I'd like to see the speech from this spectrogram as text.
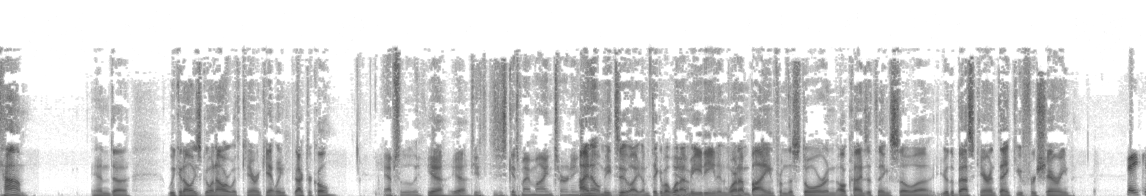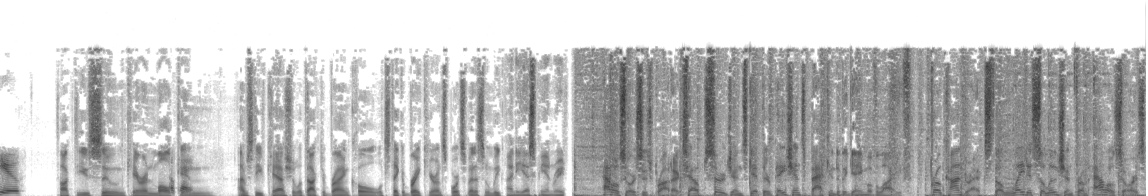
com. And uh, we can always go an hour with Karen, can't we, Dr. Cole? Absolutely. Yeah, yeah. It just gets my mind turning. I know, me too. I, I'm thinking about what Yeah. I'm eating and what I'm buying from the store and all kinds of things. So uh, you're the best, Karen. Thank you for sharing. Thank you. Talk to you soon. Karen Malkin. I'm Steve Cashel with Dr. Brian Cole. Let's take a break here on Sports Medicine Week. on ESPN Radio. Allosource's products help surgeons get their patients back into the game of life. ProChondrix, the latest solution from Allosource,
